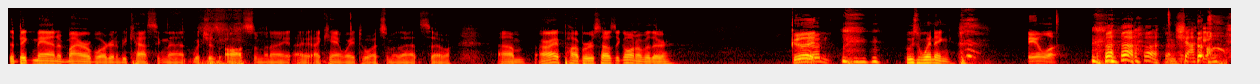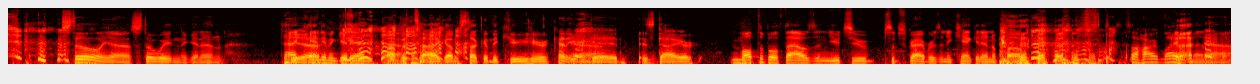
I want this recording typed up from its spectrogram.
the big man admirable are going to be casting that, which is awesome, and I, I, I can't wait to watch some of that. So, um, all right, pubbers, how's it going over there? Good. Who's winning? Ayla. Shocking. Still, yeah, still waiting to get in. Tag Yeah. can't even get in. I'm a tag. I'm stuck in the queue here. Can't even Yeah. get in. It's dire. multiple thousand YouTube subscribers and you can't get in a pub. it's a hard life, man. Yeah.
